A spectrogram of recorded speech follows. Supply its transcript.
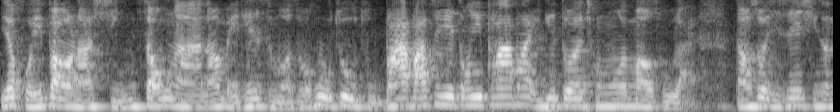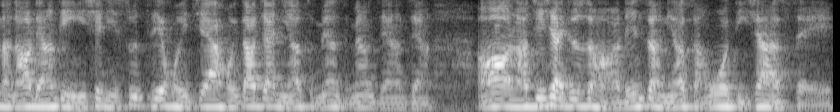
你要回报啦、行踪啊，然后每天什么什么互助组巴拉巴这些东西，啪啪一定都会通通会冒出来。然后说你这些行踪呢，然后两点一线，你是不是直接回家？回到家你要怎么样怎么样怎样怎样？哦，然后接下来就是好连长你要掌握底下的谁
